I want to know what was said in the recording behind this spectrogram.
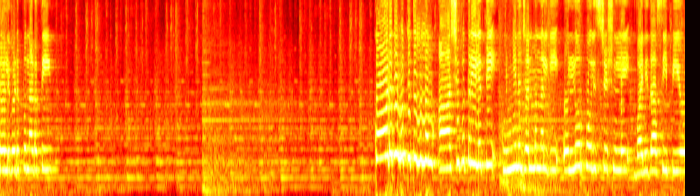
തെളിവെടുപ്പ് നടത്തി. ആശുപത്രിയിലെത്തി കുഞ്ഞിന് ജന്മം നൽകി ഒല്ലൂർ പോലീസ് സ്റ്റേഷനിലെ വനിതാ സി പി ഒ.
